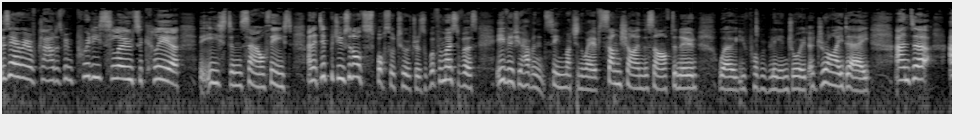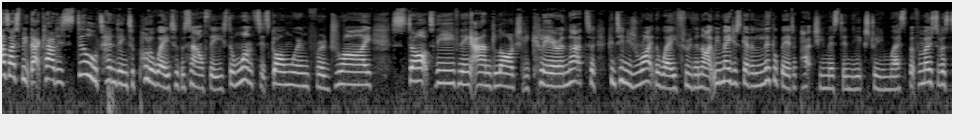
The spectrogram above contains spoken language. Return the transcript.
This area of cloud has been pretty slow to clear the east and southeast, and it did produce an odd spot or two of drizzle. But for most of us, even if you haven't seen much in the way of sunshine this afternoon, well, you've probably enjoyed a dry day. And uh, as I speak, that cloud is still tending to pull away to the southeast, and once it's gone, we're in for a dry start to the evening and largely clear, and that uh, continues right the way through the night. We may just get a little bit of patchy mist in the extreme west, but for most of us,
